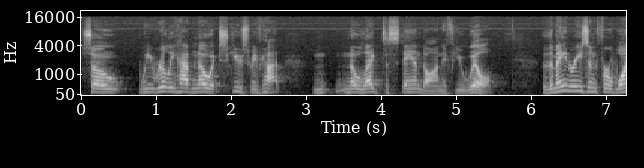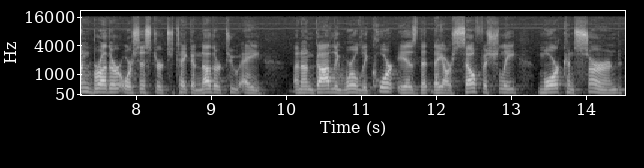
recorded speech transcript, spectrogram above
So we really have no excuse. We've got n- no leg to stand on, if you will. The main reason for one brother or sister to take another to a, an ungodly worldly court is that they are selfishly more concerned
